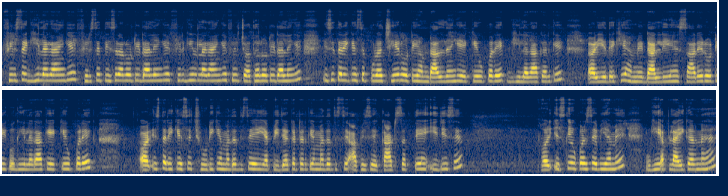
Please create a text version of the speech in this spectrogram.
फिर से घी लगाएँगे, फिर से तीसरा रोटी डालेंगे, फिर घी लगाएँगे, फिर चौथा रोटी डालेंगे। इसी तरीके से पूरा छः रोटी हम डाल देंगे एक के ऊपर एक घी लगा करके। और ये देखिए हमने डाल लिए हैं सारे रोटी को घी लगा के एक के ऊपर एक। और इस तरीके से छुरी के मदद से या पिज़्ज़ा कटर के मदद से आप इसे काट सकते हैं ईजी से। और इसके ऊपर से भी हमें घी अप्लाई करना है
